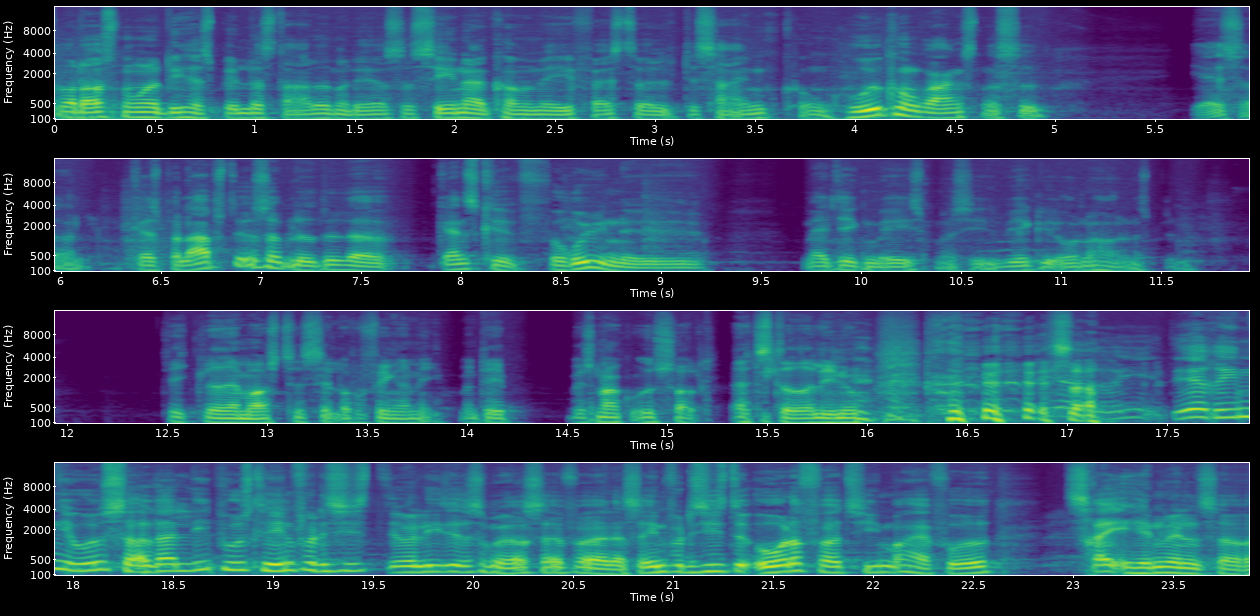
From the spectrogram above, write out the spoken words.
der var der også nogle af de her spil, der startede med det, og så senere er kommet med i Festival Design hovedkonkurrencen, og så, ja, så Kasper Laps, det er så blevet det der ganske forrygende øh, Magic Maze, må jeg sige, virkelig underholdende spil. Det glæder jeg mig også til selv at få fingrene i, men det vist nok udsolgt alle steder lige nu. så. Det er rimelig udsolgt. Der er lige pludselig inden for de sidste, det var lige det, som jeg også sagde før, altså inden for de sidste 48 timer har jeg fået tre henvendelser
